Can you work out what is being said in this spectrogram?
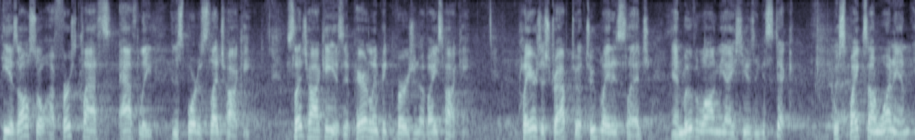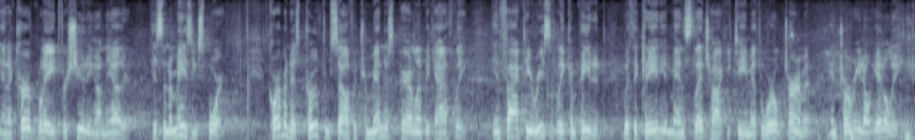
He is also a first-class athlete in the sport of sledge hockey. Sledge hockey is the Paralympic version of ice hockey. Players are strapped to a two-bladed sledge and move along the ice using a stick, with spikes on one end and a curved blade for shooting on the other. It's an amazing sport. Corbin has proved himself a tremendous Paralympic athlete. In fact, he recently competed with the Canadian men's sledge hockey team at the World Tournament in Torino, Italy.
